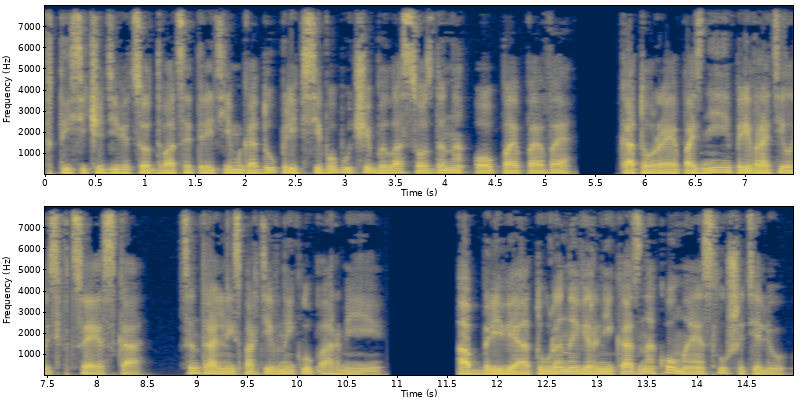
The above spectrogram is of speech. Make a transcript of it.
В 1923 году при Всевобуче была создана ОППВ, которая позднее превратилась в ЦСК, Центральный спортивный клуб армии. Аббревиатура наверняка знакомая слушателю.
